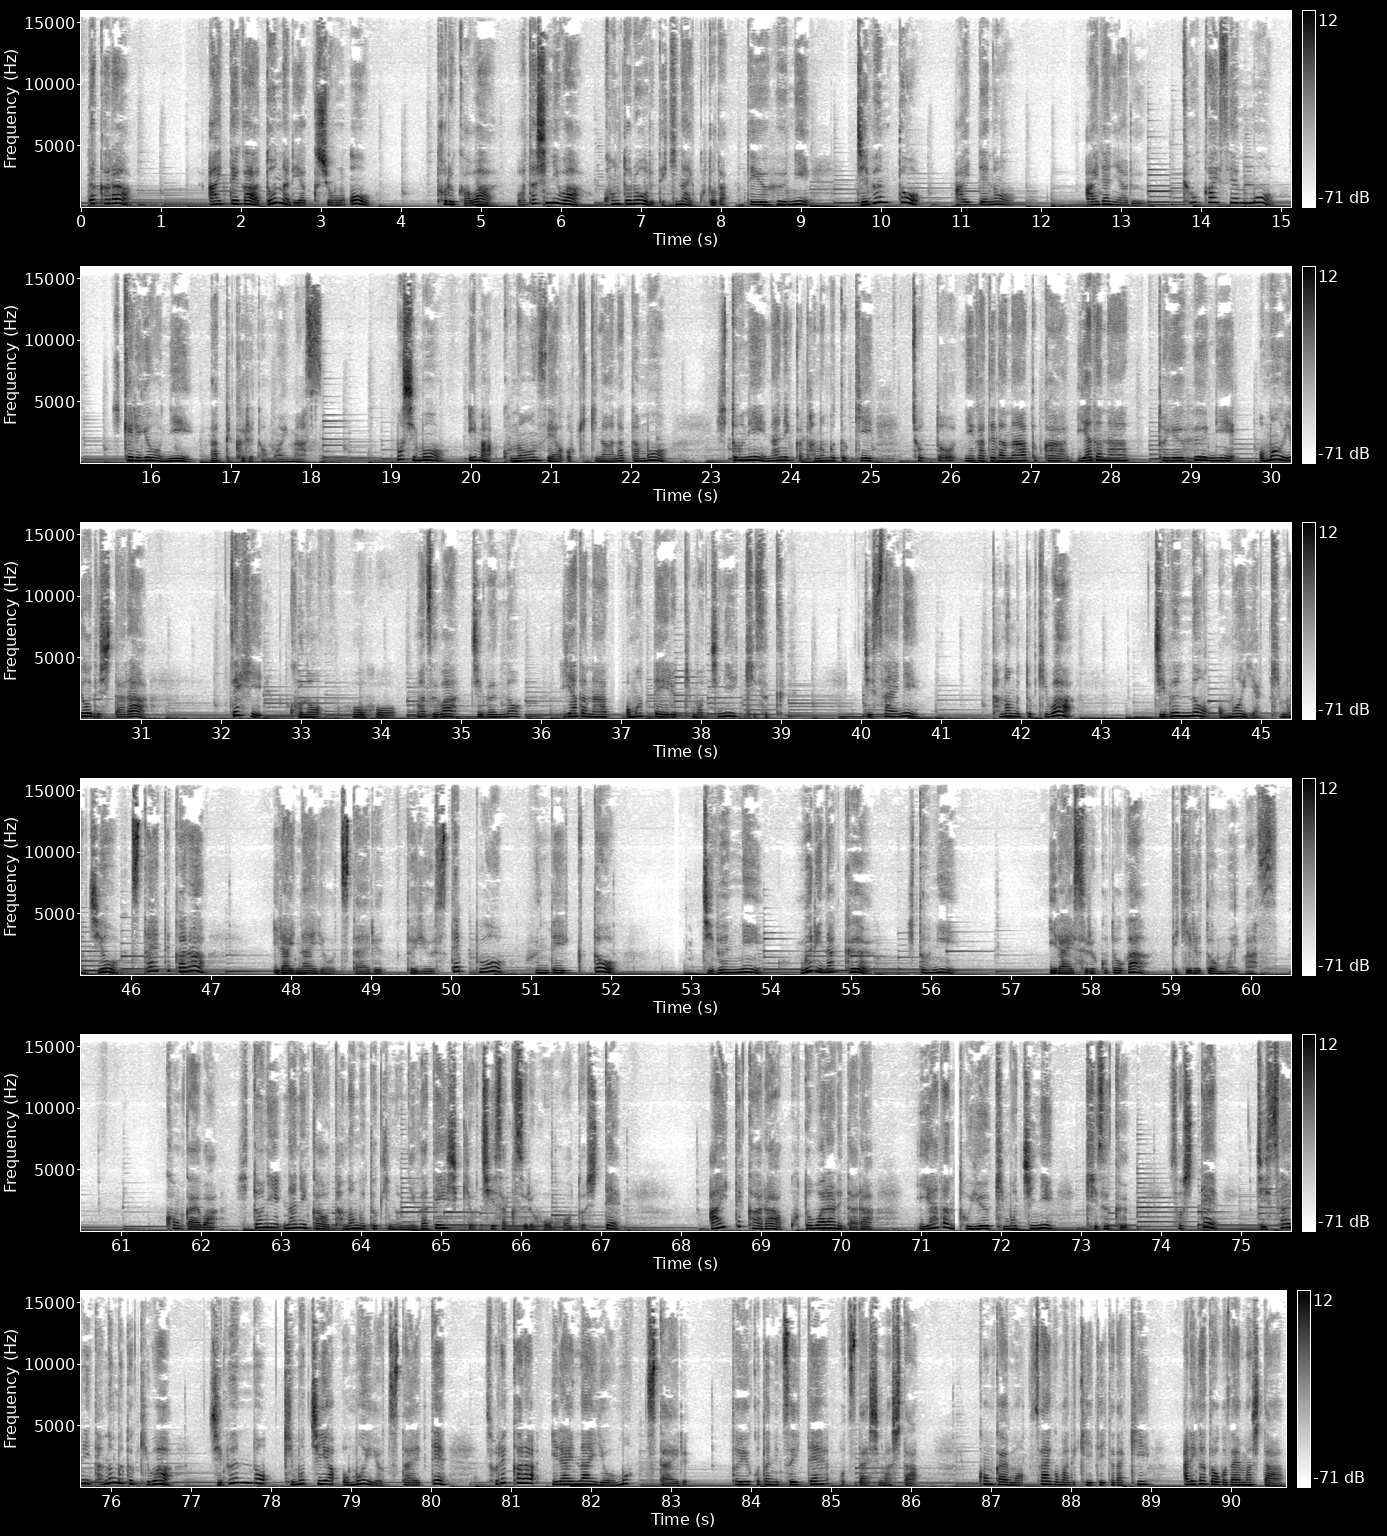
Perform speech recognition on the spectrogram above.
だから相手がどんなリアクションを取るかは私にはコントロールできないことだっていうふうに自分と相手の間にある境界線も引けるようになってくると思います。もしも今この音声をお聞きのあなたも人に何か頼む時ちょっと苦手だなとか嫌だなというふうに思うようでしたら是非この方法。まずは自分の嫌だな思っている気持ちに気づく。実際に頼む時は自分の思いや気持ちを伝えてから依頼内容を伝えるというステップを踏んでいくと自分に無理なく人に依頼することができると思います。今回は人に何かを頼む時の苦手意識を小さくする方法として相手から断られたら嫌だという気持ちに気づく。そして実際に頼む時は自分の気持ちや思いを伝えてそれから依頼内容も伝える。ということについてお伝えしました。今回も最後まで聞いていただきありがとうございました。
